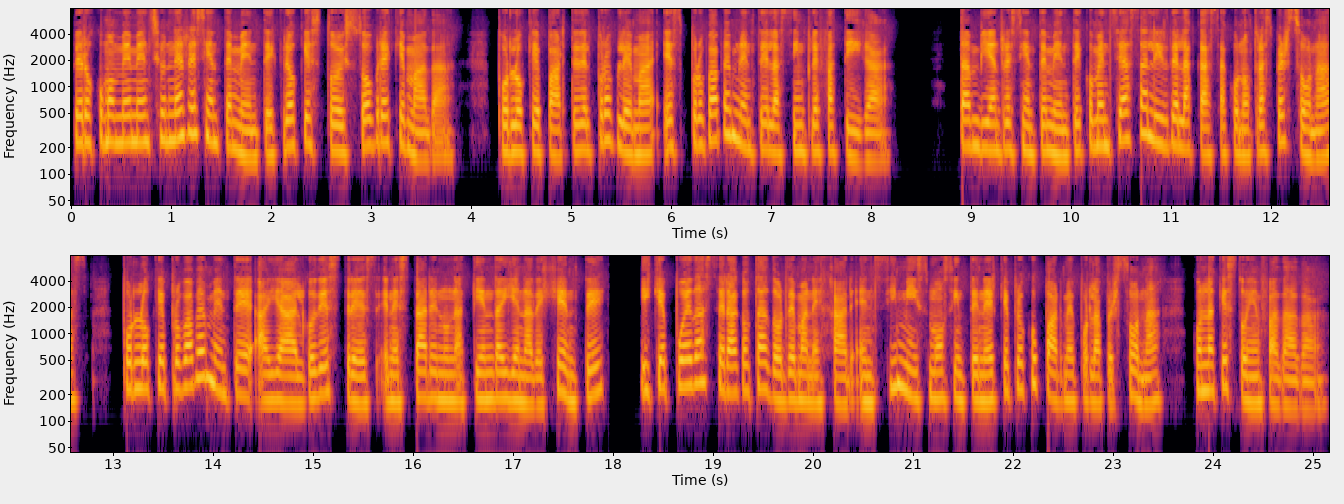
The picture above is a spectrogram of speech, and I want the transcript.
pero como me mencioné recientemente, creo que estoy sobrequemada por lo que parte del problema es probablemente la simple fatiga. También recientemente comencé a salir de la casa con otras personas, por lo que probablemente haya algo de estrés en estar en una tienda llena de gente y que pueda ser agotador de manejar en sí mismo sin tener que preocuparme por la persona con la que estoy enfadada.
